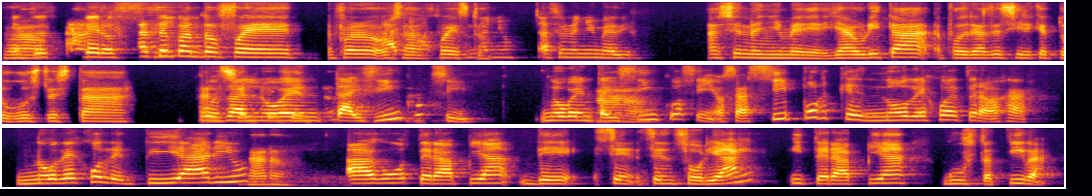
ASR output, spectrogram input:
Entonces, pero ¿Hace cuánto fue, fue, o sea, fue esto? hace un año y medio. Hace un año y medio. Y ahorita podrías decir que tu gusto está pues al, 95, sí. 95, sí. O sea, sí porque no dejo de trabajar. No dejo de diario. Claro. Hago terapia de sensorial y terapia gustativa.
